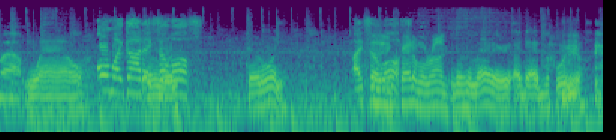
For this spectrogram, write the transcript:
Wow. Wow. Oh my god, I fell one. off. Seven one. I fell an off. incredible run. It doesn't matter. I died before you. That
